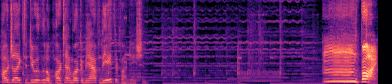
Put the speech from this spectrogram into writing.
How would you like to do a little part-time work on behalf of the Aether Foundation? Mmm, fine.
